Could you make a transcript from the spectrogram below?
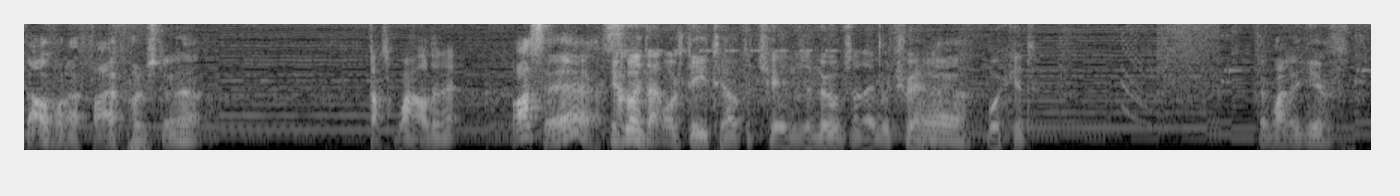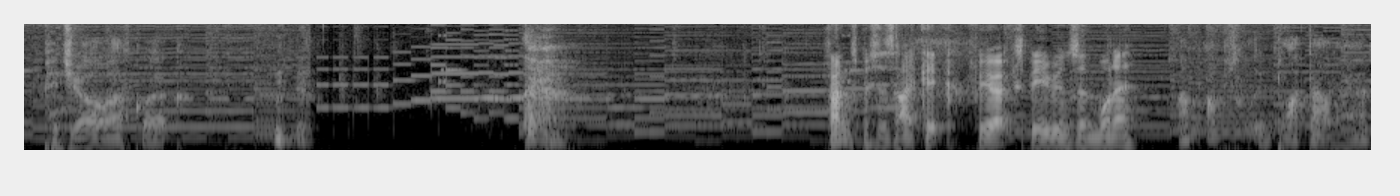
that other one I fire punched, didn't it? That's wild, isn't it? That's it. You're going that much detail to change the moves on every trainer. Yeah. Wicked. They might have give Pidgeotto earthquake. Thanks, Mr. Psychic, for your experience and money. I'm absolutely blacked out my head.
